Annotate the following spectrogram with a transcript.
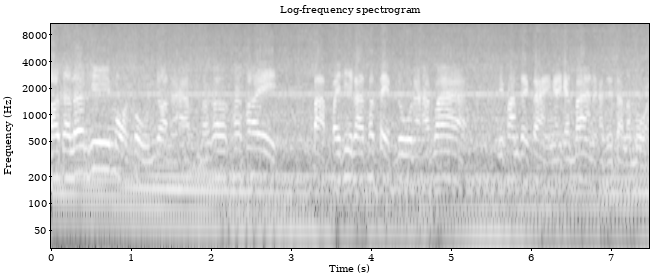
เราจะเริ่มที่โหมดศูนย์ก่อนนะครับ แล้วก็ค่อยๆ ปรับไปทีละสเต็ปดูนะครับ ว่ามีความแตกต่างยังไงกันบ้างนะครับในแต่ละโหมด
